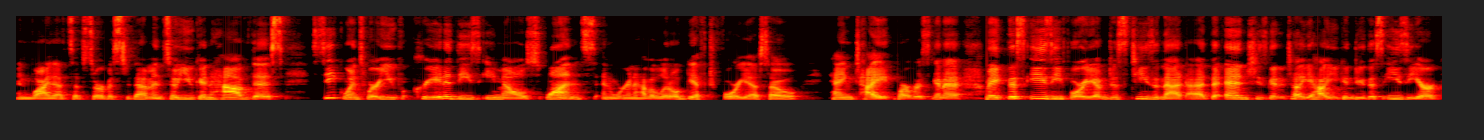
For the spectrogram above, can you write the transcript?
and why that's of service to them. And so you can have this sequence where you've created these emails once, and we're going to have a little gift for you. So hang tight. Barbara's going to make this easy for you. I'm just teasing that. At the end, she's going to tell you how you can do this easier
